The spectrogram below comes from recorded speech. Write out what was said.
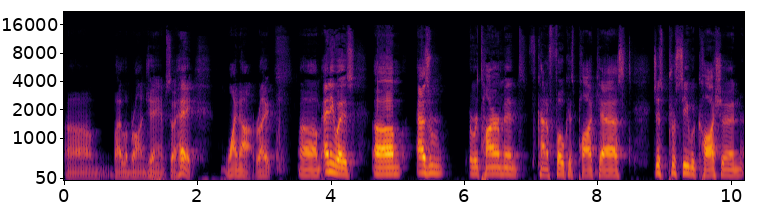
um, by LeBron James. So hey, why not, right? Um, anyways, um, as a, a, retirement kind of focused podcast, just proceed with caution.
